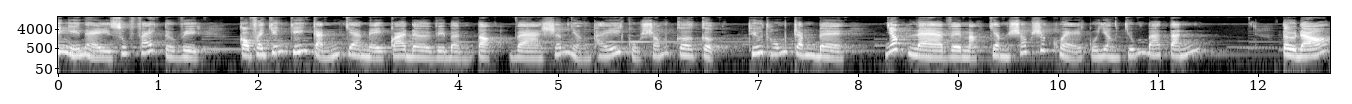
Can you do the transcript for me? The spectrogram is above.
Ý nghĩa này xuất phát từ việc cậu phải chứng kiến cảnh cha mẹ qua đời vì bệnh tật và sớm nhận thấy cuộc sống cơ cực, thiếu thốn trăm bề, nhất là về mặt chăm sóc sức khỏe của dân chúng bá tánh. Từ đó,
